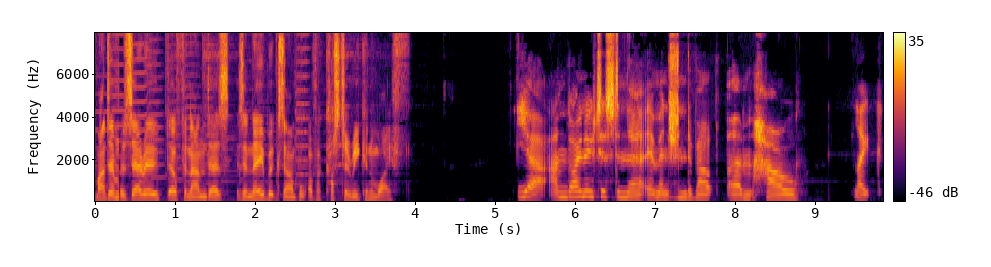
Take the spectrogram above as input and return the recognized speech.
Madame Rosario del Fernandez is a noble example of a Costa Rican wife. Yeah, and I noticed in there it mentioned about um, how, like,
